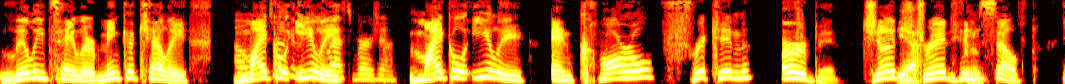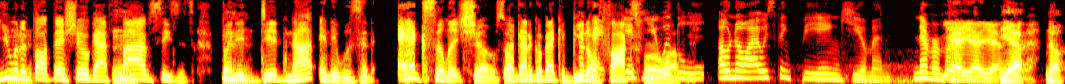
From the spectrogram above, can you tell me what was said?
Lili Taylor, Minka Kelly, Oh, Michael Ealy, version Michael Ealy, and Karl frickin' Urban, Judge Yeah. Dredd himself, you would have thought that show got Mm. five seasons, but it did not, and it was an excellent show. So I got to go back and beat on Fox if for a you while. would l- oh no i always think being human never mind yeah, yeah, yeah, Yeah, no,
